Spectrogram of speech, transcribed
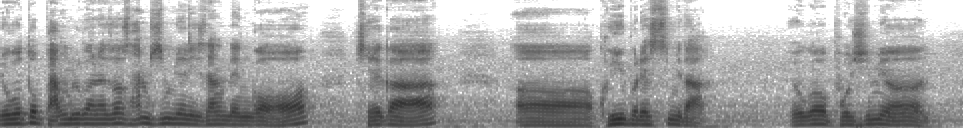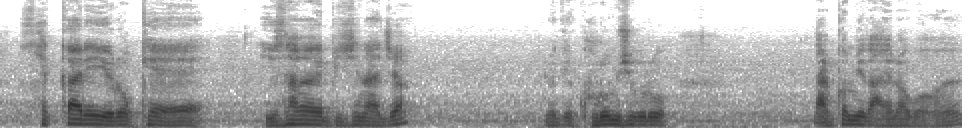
요것도 박물관에서 30년 이상 된 거 제가 어 구입을 했습니다. 요거 보시면 색깔이 이렇게 이상하게 빛이 나죠? 이렇게 구름식으로 날 겁니다, 여러분.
